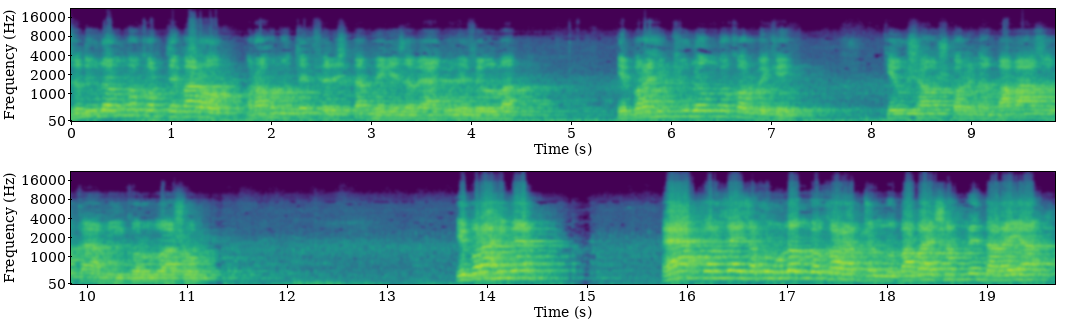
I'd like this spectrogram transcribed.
যদি উলঙ্গ করতে পারো, রহমতের ফেরেস্তা ভেঙে যাবে, আগুনে ফেলবা। ইব্রাহিম কি উলঙ্গ করবে কে? কেউ সাহস করে না, বাবা আজরকা আমি করব, আসো। ইব্রাহিমের এক পর্যায়ে যখন উলঙ্গ করার জন্য বাবার সামনে দাঁড়াইয়া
